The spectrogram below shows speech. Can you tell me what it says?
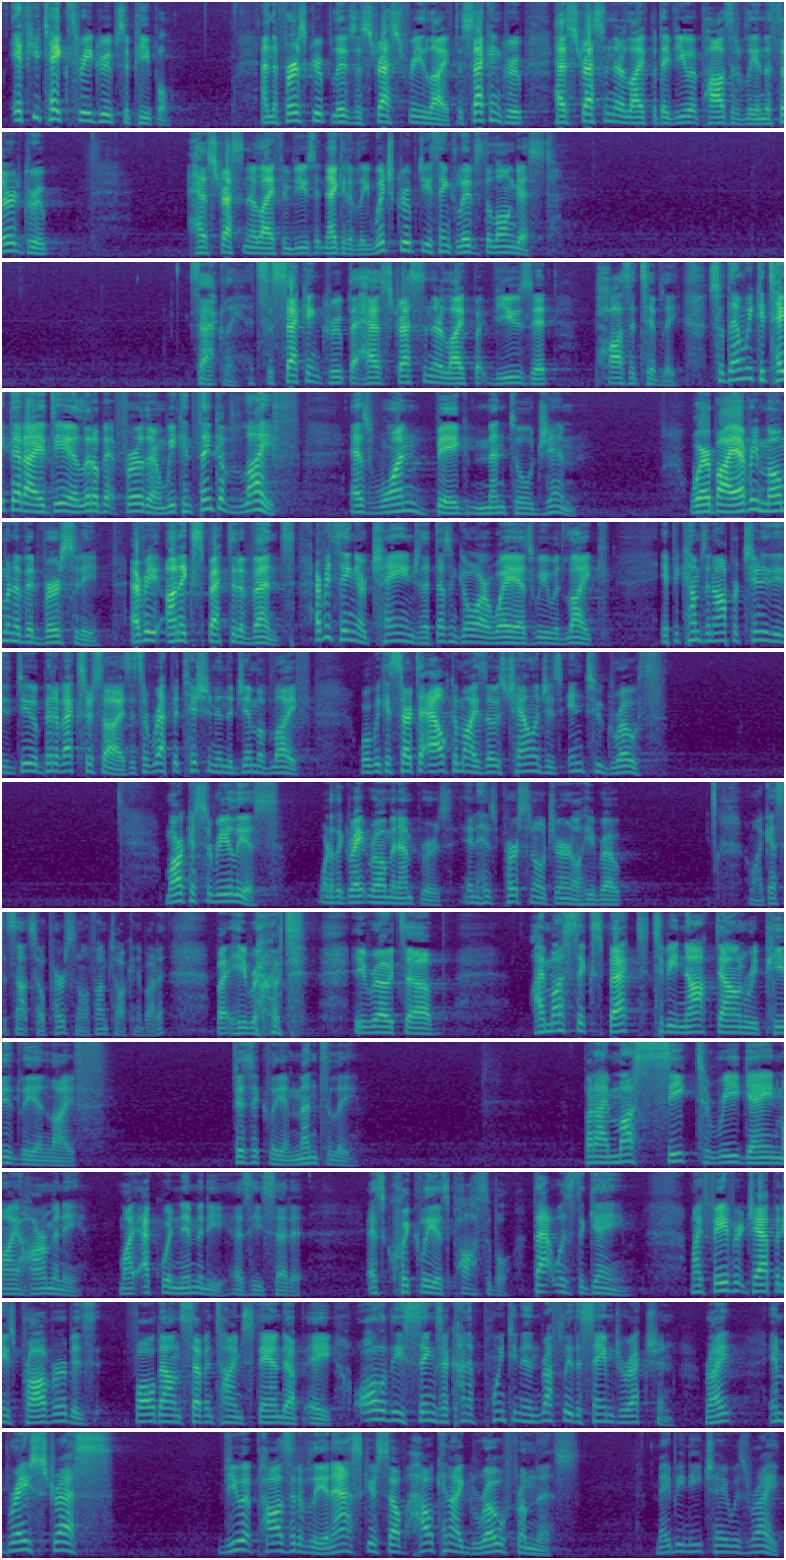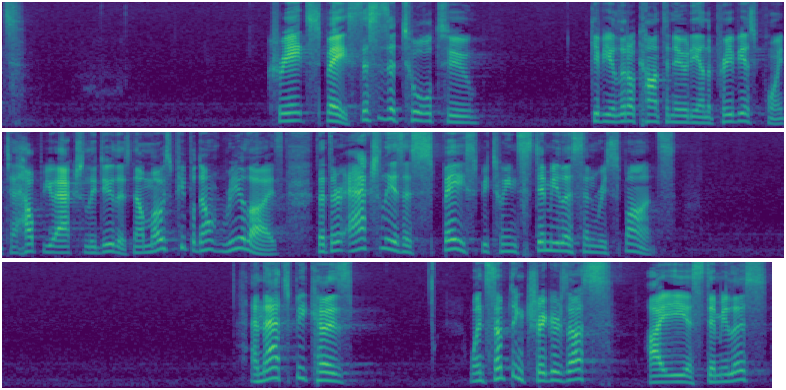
if you take three groups of people, and the first group lives a stress free life, the second group has stress in their life, but they view it positively, and the third group has stress in their life and views it negatively. Which group do you think lives the longest? Exactly. It's the second group that has stress in their life but views it positively. So then we could take that idea a little bit further and we can think of life as one big mental gym, whereby every moment of adversity, every unexpected event, everything or change that doesn't go our way as we would like, it becomes an opportunity to do a bit of exercise. It's a repetition in the gym of life where we can start to alchemize those challenges into growth. Marcus Aurelius, one of the great Roman emperors, in his personal journal, he wrote, well, I guess it's not so personal if I'm talking about it, but he wrote, he wrote, uh, I must expect to be knocked down repeatedly in life, physically and mentally. But I must seek to regain my harmony, my equanimity, as he said it, as quickly as possible. That was the game. My favorite Japanese proverb is fall down seven times, stand up eight. All of these things are kind of pointing in roughly the same direction, right? Embrace stress. View it positively and ask yourself, how can I grow from this? Maybe Nietzsche was right. Create space. This is a tool to give you a little continuity on the previous point to help you actually do this. Now, most people don't realize that there actually is a space between stimulus and response. And that's because when something triggers us, i.e., a stimulus,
